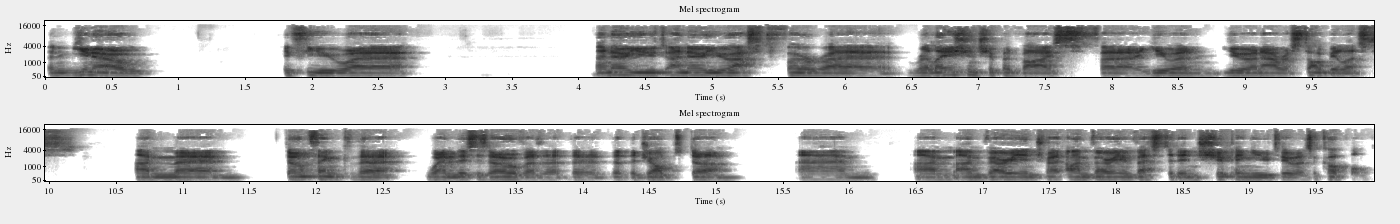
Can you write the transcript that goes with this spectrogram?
And you know, if you, uh, I know you, I know you asked for uh, relationship advice for you and you and Aristobulus. I'm um, don't think that when this is over that the that the job's done. Um, I'm I'm very inter- I'm very invested in shipping you two as a couple.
